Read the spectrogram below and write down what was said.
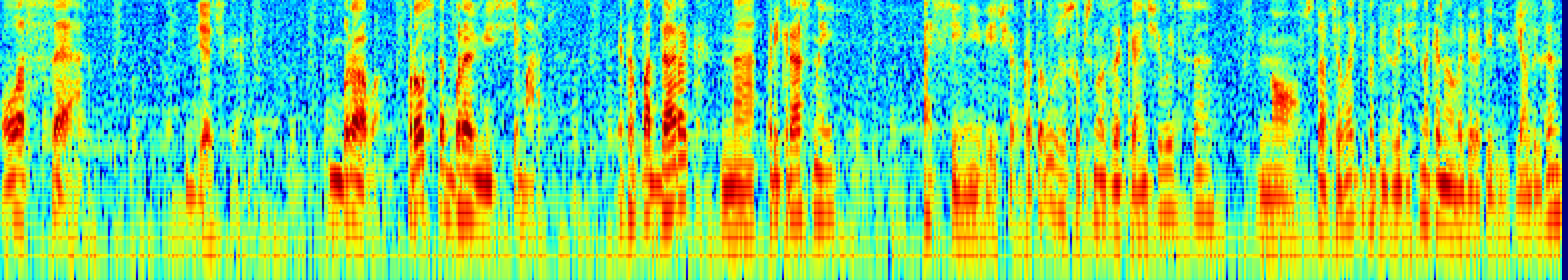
Лассе. Дядька. Браво. Просто брависсимо. Это подарок на прекрасный осенний вечер, который уже, собственно, заканчивается. Но ставьте лайки, подписывайтесь на канал Игоря Ревью в Яндекс.Зен.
